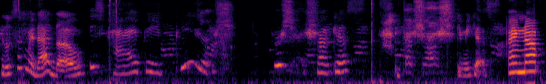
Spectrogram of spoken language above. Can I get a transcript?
He looks like my dad, though. Should I kiss? Give me a kiss. I'm not.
